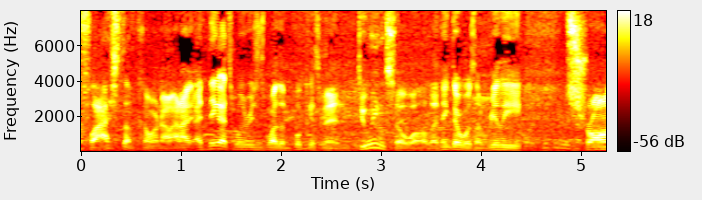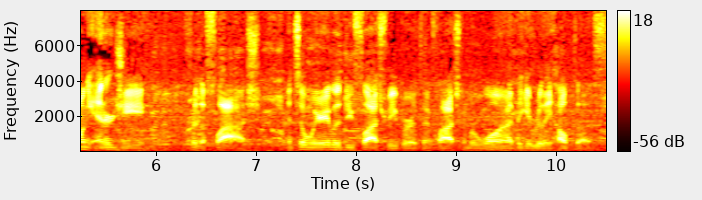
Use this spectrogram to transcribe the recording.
Flash stuff coming out, and I, I think that's one of the reasons why the book has been doing so well. I think there was a really strong energy for the Flash, and so when we were able to do Flash Rebirth and Flash number one, I think it really helped us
